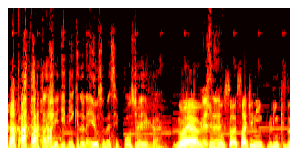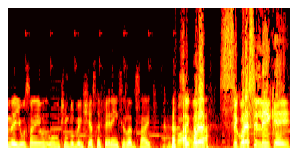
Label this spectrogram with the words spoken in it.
Vai tá, vai tá cheio de link do Neilson nesse post aí, cara. Não é? O Team é. Blue, só, só de link- links do Neilson e o, o Team Blue vai encher as referências lá do site. Segura, segura esse link aí.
